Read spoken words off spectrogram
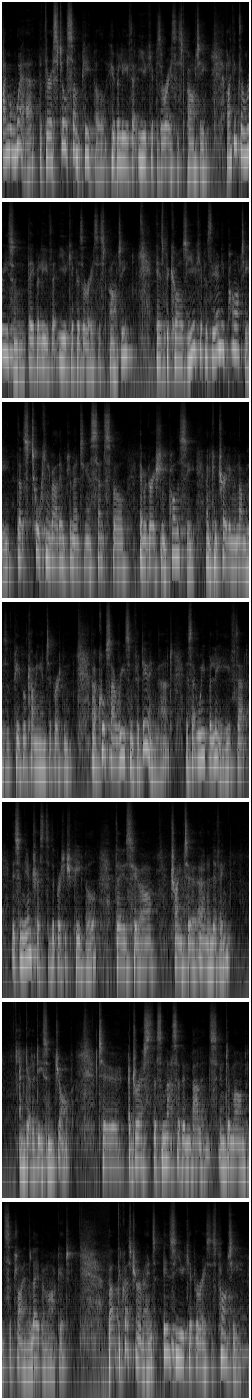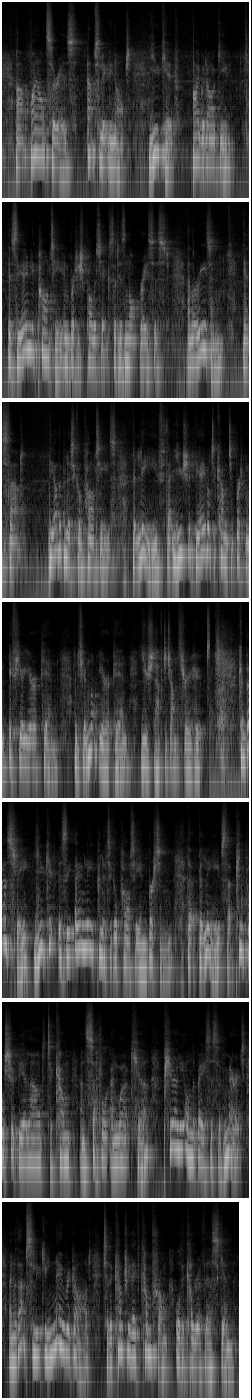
I'm aware that there are still some people who believe that UKIP is a racist party. I think the reason they believe that UKIP is a racist party is because UKIP is the only party that's talking about implementing a sensible immigration policy and controlling the numbers of people coming into Britain. Now, of course, our reason for doing that is that we believe that it's in the interests of the British people, those who are trying to earn a living, and get a decent job to address this massive imbalance in demand and supply in the labour market. But the question remains is UKIP a racist party? Uh, my answer is absolutely not. UKIP, I would argue, is the only party in British politics that is not racist. And the reason is that the other political parties believe that you should be able to come to Britain if you're European, and if you're not European, you should have to jump through hoops. Conversely, UKIP is the only political party in Britain that believes that people should be allowed to come and settle and work here purely on the basis of merit and with absolutely no regard to the country they've come from or the colour of their skin.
